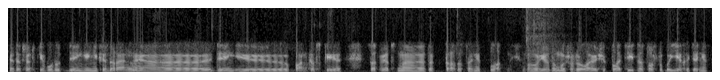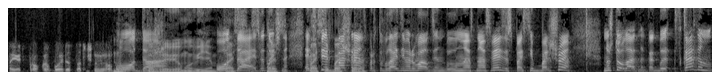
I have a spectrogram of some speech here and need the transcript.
это все-таки будут деньги не федеральные, а деньги банковские. Соответственно, эта трасса станет платной. Но я думаю, что желающих платить за то, чтобы ехать, а не стоять в пробках, будет достаточно много. О, да. Поживем, увидим. О, Спас- да, это спас- точно. Эксперт Спасибо по большое. транспорту Владимир Валдин был у нас на связи. Спасибо большое. Ну что, ладно, как бы с КАДом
